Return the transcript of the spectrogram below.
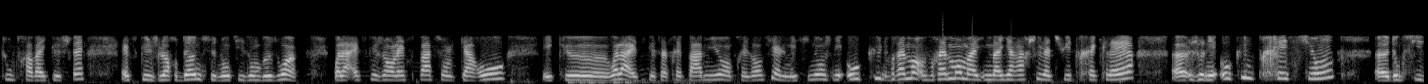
tout le travail que je fais, est-ce que je leur donne ce dont ils ont besoin? Voilà, est-ce que j'en laisse pas sur le carreau et que voilà, est-ce que ça serait pas mieux en présentiel? Mais sinon, je n'ai aucune, vraiment, vraiment, ma, ma hiérarchie là-dessus est très claire. Euh, je n'ai aucune pression. Euh, donc si,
